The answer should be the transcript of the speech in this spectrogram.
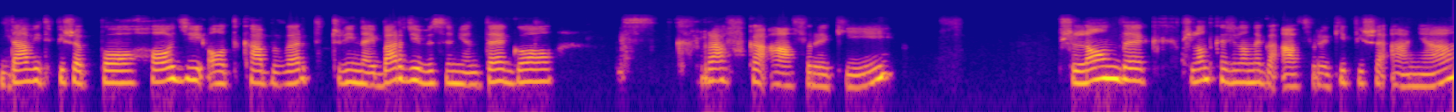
Dawid pisze, pochodzi od Cap Verde, czyli najbardziej wysuniętego skrawka Afryki. Przylądek, przylądka Zielonego Afryki, pisze Ania.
